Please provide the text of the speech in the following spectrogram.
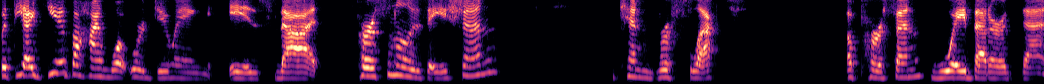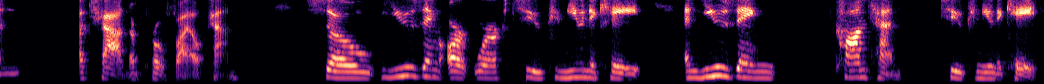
but the idea behind what we're doing is that personalization can reflect a person way better than a chat and a profile can. So, using artwork to communicate and using content to communicate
